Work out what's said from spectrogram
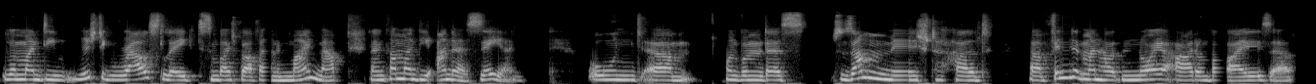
wenn man die richtig rauslegt, zum Beispiel auf einem Mindmap, dann kann man die anders sehen. Und, ähm, und wenn man das zusammenmischt, halt, findet man halt eine neue Art und Weise,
